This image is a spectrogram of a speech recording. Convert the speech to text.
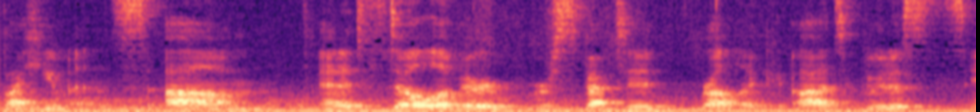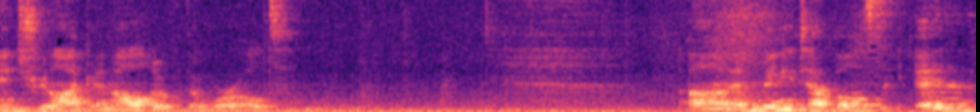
by humans. Um, and it's still a very respected relic uh, to Buddhists in Sri Lanka and all over the world. Uh, and many temples in,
